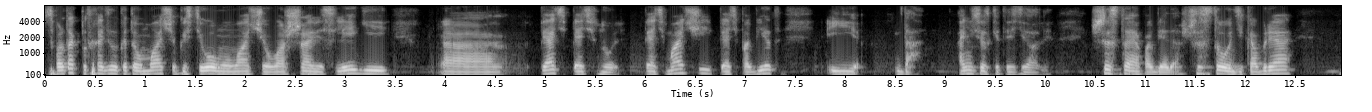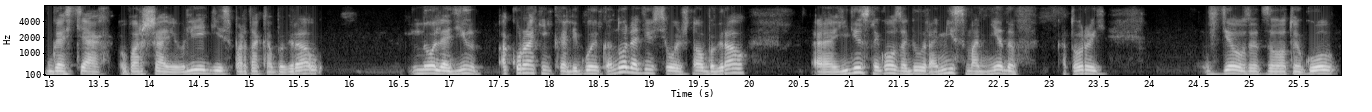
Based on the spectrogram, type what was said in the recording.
А, Спартак подходил к этому матчу, гостевому матчу в Варшаве с Легией 5-5-0. 5 матчей, 5 побед. И да, они все-таки это сделали. Шестая победа. 6 декабря в гостях в Варшаве в Легии Спартак обыграл 0-1. Аккуратненько, легонько. 0-1 всего лишь, но обыграл. Э, единственный гол забил Рамис Мамедов, который сделал вот этот золотой гол,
